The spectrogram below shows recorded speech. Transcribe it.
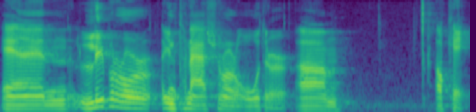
And liberal international order. Um, okay,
